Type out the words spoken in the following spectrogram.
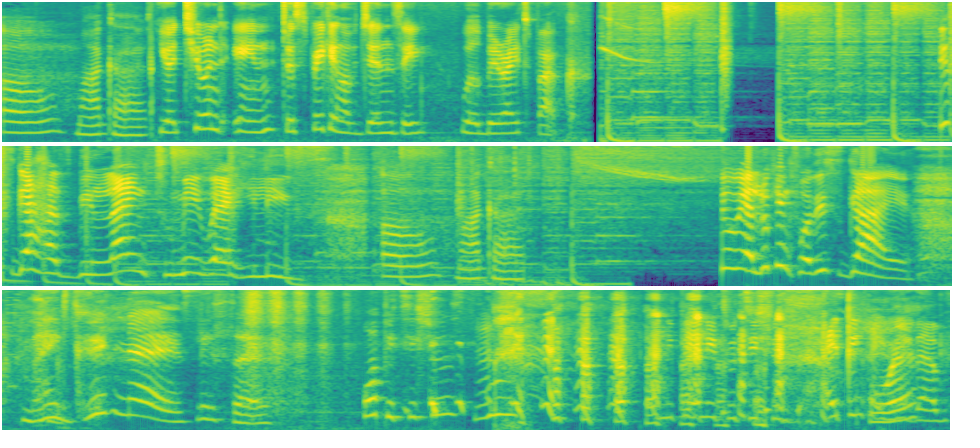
Oh my god. You're tuned in to Speaking of Gen Z. We'll be right back. this guy has been lying to me where he lives. Oh my god. So we are looking for this guy My goodness. listen wapi tissues nipeni two tissues i think i Where? need them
